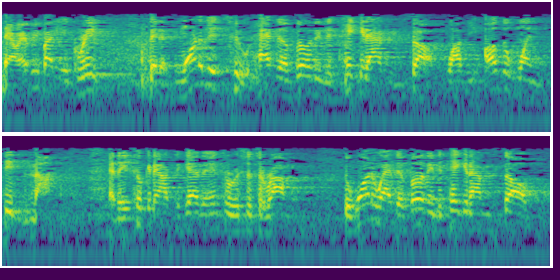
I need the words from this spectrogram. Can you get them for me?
Now, everybody agrees that if one of the two had the ability to take it out himself, while the other one did not, and they took it out together into Rishus Harabim, the one who had the ability to take it out himself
